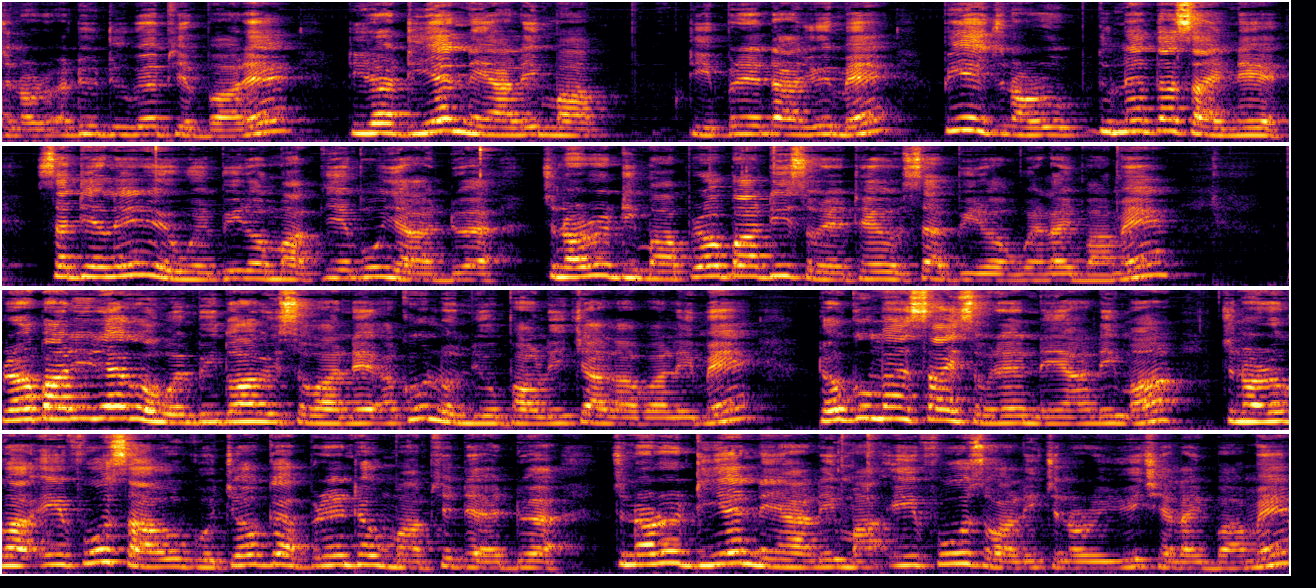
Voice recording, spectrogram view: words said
ကျွန်တော်တို့အတူတူပဲဖြစ်ပါတယ် ဒီတော့ဒီရဲ့နေရာလေးမှာဒီ printer ရွေးမယ်ပြီးရင်ကျွန်တော်တို့သူနဲ့သက်ဆိုင်တဲ့ setting လေးတွေဝင်ပြီးတော့မှပြင်ဖို့ရာအတွက်ကျွန်တော်တို့ဒီမှာ property ဆိုတဲ့ထဲကိုဆက်ပြီးတော့ဝင်လိုက်ပါမယ် property တွေကိုဝင်ပြီးသွားပြီဆိုတာနဲ့အခုလိုမျိုးပေါက်လေးကျလာပါလိမ့်မယ် document size ဆိုတဲ့နေရာလေးမှာကျွန်တော်တို့က A4 စာအုပ်ကိုကြောကပ် print ထုတ်မှာဖြစ်တဲ့အတွက်ကျွန်တော်တို့ဒီရဲ့နေရာလေးမှာ A4 ဆိုတာလေးကျွန်တော်တို့ရွေးချယ်လိုက်ပါမယ်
